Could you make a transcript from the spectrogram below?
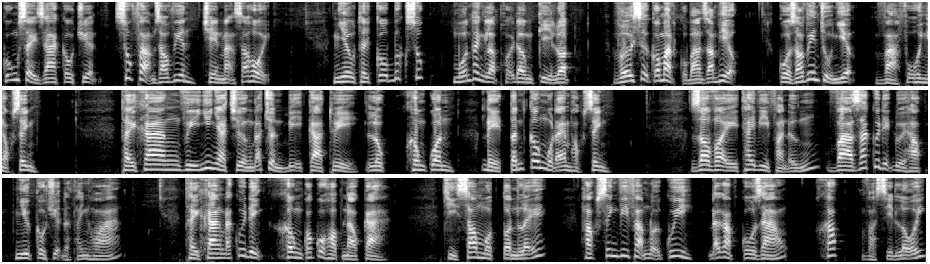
cũng xảy ra câu chuyện xúc phạm giáo viên trên mạng xã hội. Nhiều thầy cô bức xúc muốn thành lập hội đồng kỷ luật với sự có mặt của ban giám hiệu, của giáo viên chủ nhiệm và phụ huynh học sinh. Thầy Khang vì như nhà trường đã chuẩn bị cả thủy, lục, không quân để tấn công một em học sinh. Do vậy, thay vì phản ứng và ra quyết định đuổi học như câu chuyện ở Thanh Hóa, thầy Khang đã quyết định không có cuộc họp nào cả. Chỉ sau một tuần lễ, học sinh vi phạm nội quy đã gặp cô giáo, khóc và xin lỗi.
